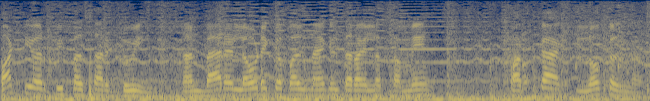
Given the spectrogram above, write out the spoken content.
What your peoples are doing ನಾನು ಬೇರೆ ಲೌಡೆಕಬಲ್ ನಾಗಿಲ್ ಥರ ಇಲ್ಲ ತಮ್ಮೆ. ಪಕ್ಕ ಲೋಕಲ್ ನಾನು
